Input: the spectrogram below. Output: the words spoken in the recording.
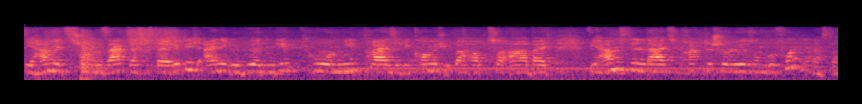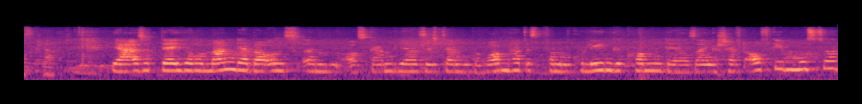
Sie haben jetzt schon gesagt, dass es da wirklich einige Hürden gibt, hohe Mietpreise. Wie komme ich überhaupt zur Arbeit? Wie haben Sie denn da jetzt praktische Lösungen gefunden, dass das klappt? Ja, also der junge Mann, der bei uns ähm, aus Gambia sich dann beworben hat, ist von einem Kollegen gekommen, der sein Geschäft aufgeben musste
